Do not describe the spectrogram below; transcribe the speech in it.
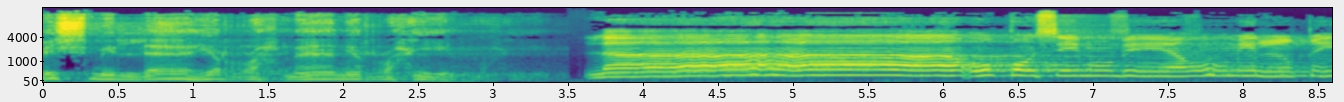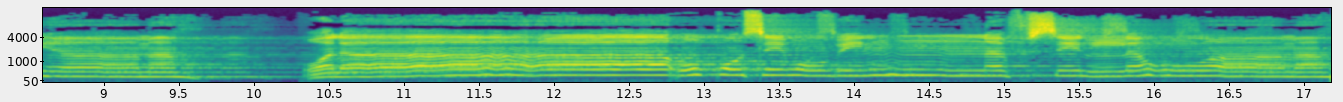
بسم الله الرحمن الرحيم. لا أقسم بيوم القيامة ولا أقسم بالنفس اللوامة.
